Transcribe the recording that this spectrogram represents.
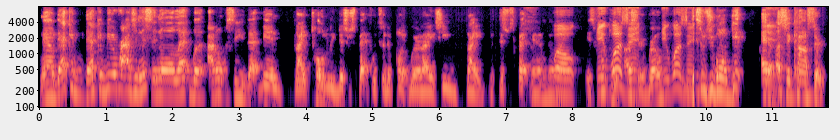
Now that could that could be erogenous and all that, but I don't see that being like totally disrespectful to the point where like she like was disrespecting him. Though. Like, Well, it's it wasn't, Usher, bro. it wasn't, This what you gonna get at an Usher concert.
